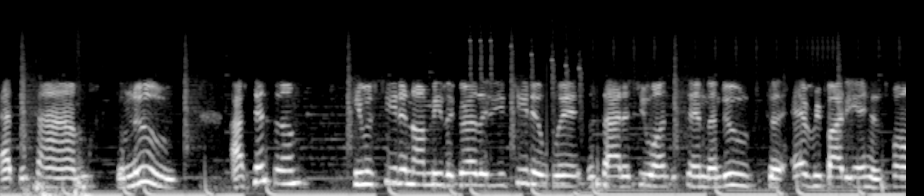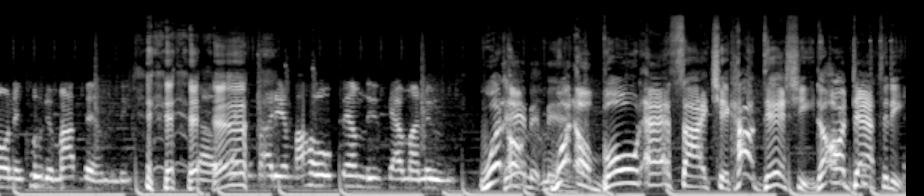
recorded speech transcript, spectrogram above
at the time some news. I sent him. He was cheating on me. The girl that he cheated with decided she wanted to send the news to everybody in his phone, including my family. So everybody in my whole family's got my news. What Damn a it, man. what a bold ass side chick. How dare she? The audacity.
